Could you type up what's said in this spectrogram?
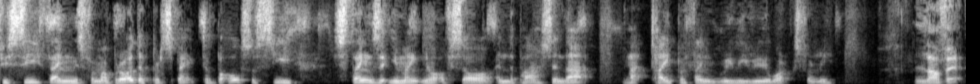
to see things from a broader perspective, but also see things that you might not have saw in the past. And that that type of thing really, really works for me. Love it.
